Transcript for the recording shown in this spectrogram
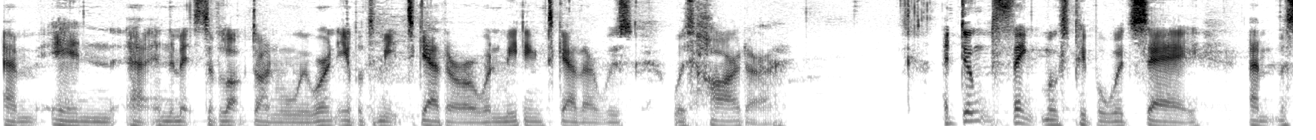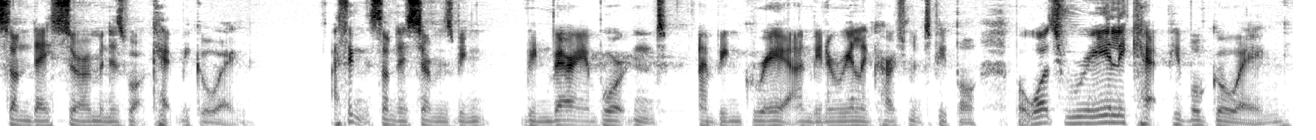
um, in, uh, in the midst of lockdown when we weren't able to meet together or when meeting together was, was harder, I don't think most people would say um, the Sunday sermon is what kept me going. I think the Sunday sermon's been, been very important and been great and been a real encouragement to people. But what's really kept people going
